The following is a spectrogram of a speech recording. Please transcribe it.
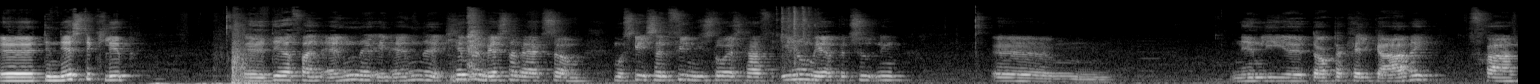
Øh, det næste klip, øh, det er fra en anden, en anden øh, kæmpe mesterværk, som måske sådan filmhistorisk har haft endnu mere betydning. Øh, nemlig øh, Dr. Caligari fra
